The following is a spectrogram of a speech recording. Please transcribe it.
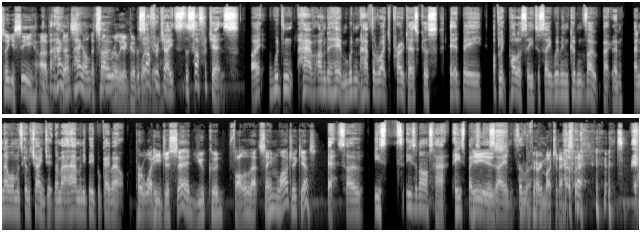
So you see, uh, But hang on, hang on. That's so not really a good the way. to- suffragettes, the suffragettes, right, wouldn't have under him wouldn't have the right to protest because it'd be public policy to say women couldn't vote back then, and no one was going to change it, no matter how many people came out. per what he just said, you could follow that same logic. Yes, Yeah, so he's he's an ass hat. He's basically he is saying the, very much an asset.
